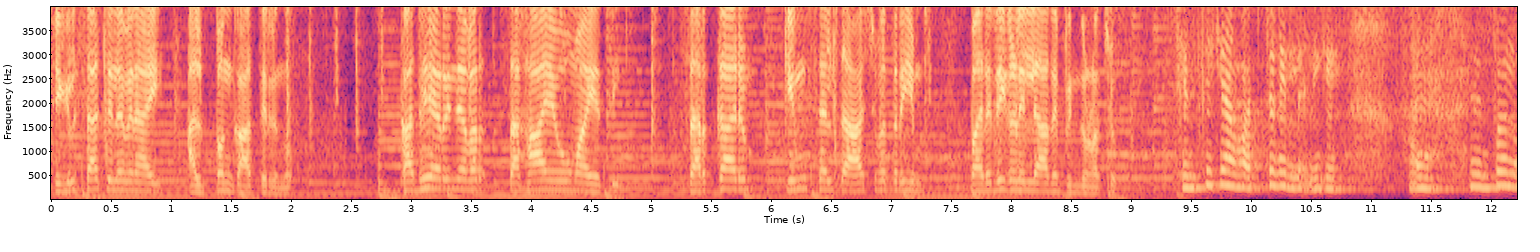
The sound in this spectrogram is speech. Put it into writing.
ചികിത്സാ ചിലവിനായി അല്പം കാത്തിരുന്നു. കഥയറിഞ്ഞവർ സഹായവുമായി എത്തി സർക്കാരും കിംസ് ഹെൽത്ത് ആശുപത്രിയും പരിധികളില്ലാതെ പിന്തുണച്ചു. ചിന്തിക്കാൻ പറ്റണില്ല എനിക്ക്. എന്തോന്നും എന്തോന്ന്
